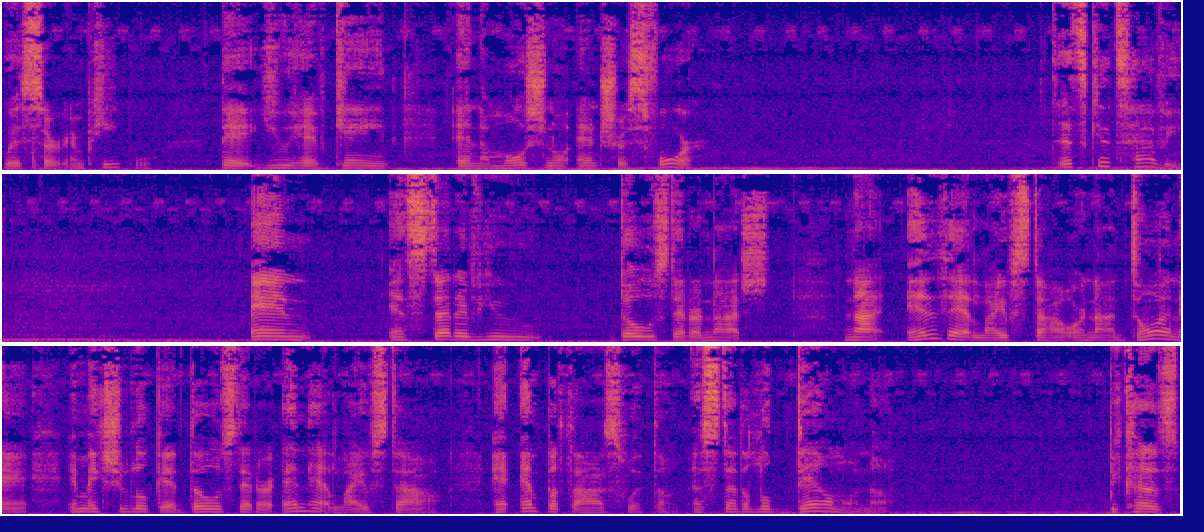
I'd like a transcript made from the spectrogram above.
with certain people that you have gained an emotional interest for. This gets heavy. And instead of you, those that are not not in that lifestyle or not doing it, it makes you look at those that are in that lifestyle and empathize with them instead of look down on them. Because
